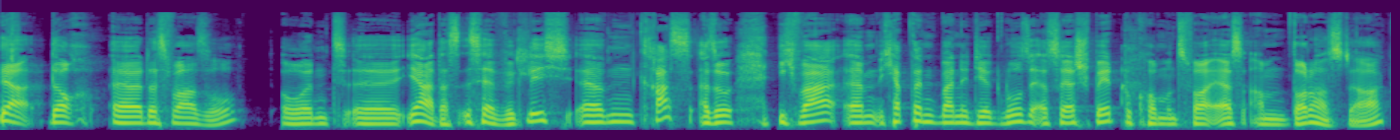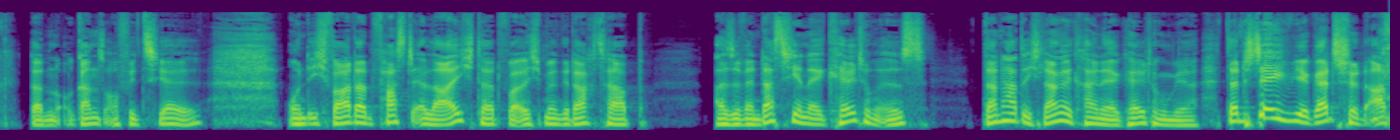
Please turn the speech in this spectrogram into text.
ja, doch, äh, das war so. Und äh, ja, das ist ja wirklich ähm, krass. Also ich war, ähm, ich habe dann meine Diagnose erst sehr spät bekommen und zwar erst am Donnerstag, dann ganz offiziell. Und ich war dann fast erleichtert, weil ich mir gedacht habe, also wenn das hier eine Erkältung ist, dann hatte ich lange keine Erkältung mehr. Dann stelle ich mir ganz schön an.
